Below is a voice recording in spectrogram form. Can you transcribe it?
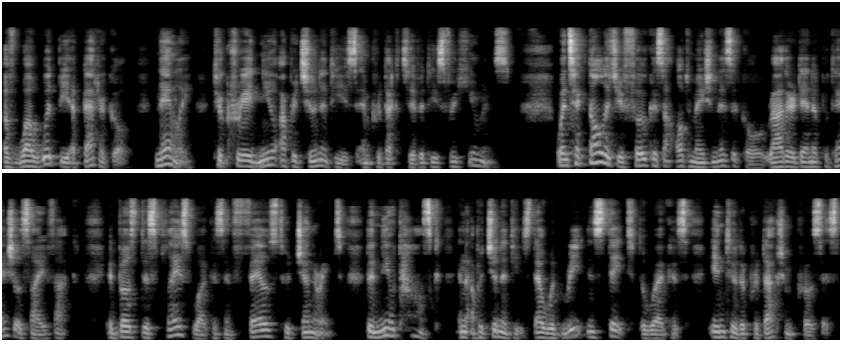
of what would be a better goal, namely to create new opportunities and productivities for humans. When technology focuses on automation as a goal rather than a potential side effect, it both displaces workers and fails to generate the new tasks and opportunities that would reinstate the workers into the production process,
